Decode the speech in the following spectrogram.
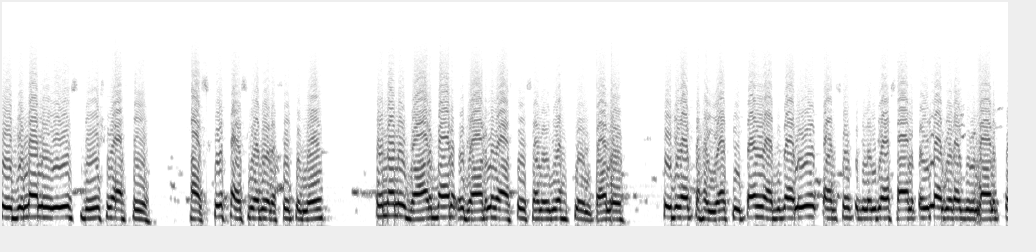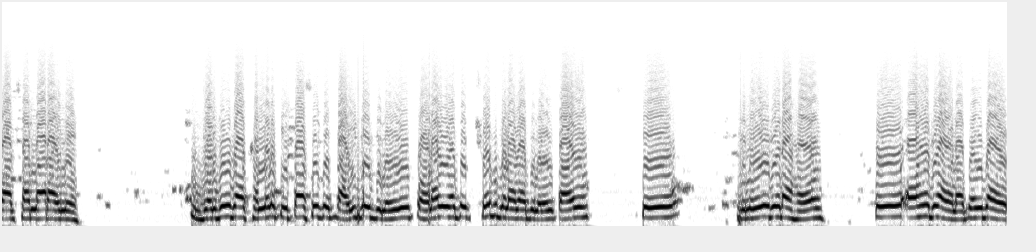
ਤੇ ਜਿਨ੍ਹਾਂ ਨੇ ਇਸ ਦੇਸ਼ ਵਾਸਤੇ ਹੱਸ ਕੇ ਫਾਂਸੀਆਂ ਦੇ ਰਸੇ ਤੁਮੇ ਉਹਨਾਂ ਨੂੰ ਬਾਰ-ਬਾਰ ਉਜਾੜਨ ਵਾਸਤੇ ਸਮੇਂ ਦੀਆਂ ਹਕੂਮਤਾਂ ਨੇ ਤੇ ਜਿਹੜਾ ਤਹਈਆ ਕੀਤਾ ਇਹ ਅੱਜ ਦਾ ਨਹੀਂ, ਇਹ 555 ਸਾਲ ਪਹਿਲਾਂ ਜਿਹੜਾ ਗੁਰੂ ਨਾਨਕ ਪਾਤਸ਼ਾਹ ਮਹਾਰਾਜ ਨੇ ਜੰਗੂ ਦਾ ਖੰਡਨ ਕੀਤਾ ਸੀ ਕਿ ਭਾਈ ਦੇ ਜਨੇਊ ਪਾਉਣਾ ਹੀ ਹੈ ਤੇ ਸ਼ੁਭ ਗੁਣਾਂ ਦਾ ਜਨੇਊ ਪਾਓ ਤੇ ਜਨੇਊ ਜਿਹੜਾ ਹੈ, ਉਹ ਇਹੋ ਜਿਹਾ ਹੋਣਾ ਚਾਹੀਦਾ ਹੈ।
